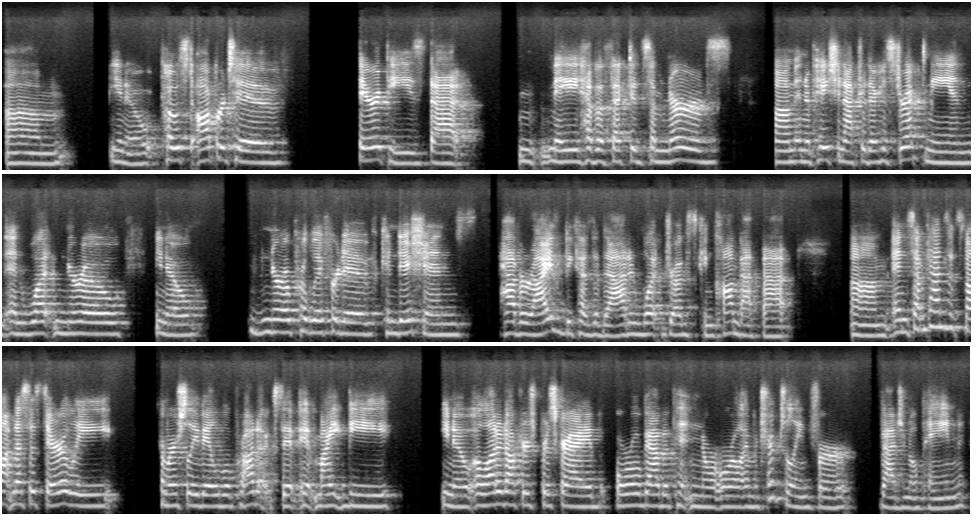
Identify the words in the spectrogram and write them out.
um, you know, post operative therapies that m- may have affected some nerves um, in a patient after their hysterectomy and, and what neuro, you know, neuroproliferative conditions have arise because of that and what drugs can combat that. Um, and sometimes it's not necessarily commercially available products. It, it might be, you know, a lot of doctors prescribe oral gabapentin or oral amitriptyline for vaginal pain.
